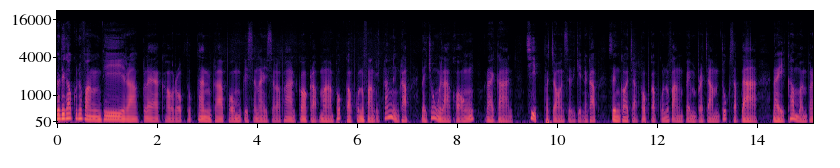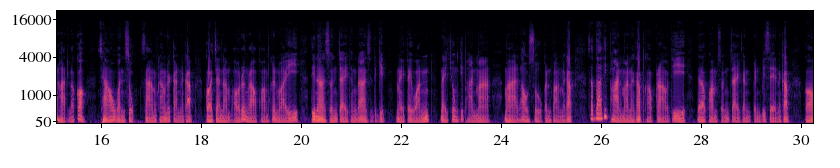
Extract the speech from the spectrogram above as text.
สวัสดีครับคุณผู้ฟังที่รักและเคารพทุกท่านครับ ผมกฤษณัยสารพาดก็กลับมาพบกับคุณผู้ฟังอีกครั้งหนึ่งครับ ในช่วงเวลาของรายการชีพประจรเศรษฐกิจนะครับ ซึ่งก็จะพบกับคุณผู้ฟังเป็นประจำทุกสัปดาห์ ในค่ำวันพฤหัสแล้วก็เช้าวันศุกร์3ครั้งด้วยกันนะครับ ก็จะนำเอาเรื่องราวความเคลื่อนไหว ที่น่าสนใจทางด้านเศรษฐกิจในไต้หวันในช่วงที่ผ่านมา มาเล่าสู่กันฟังนะครับ สัปดาห์ที่ผ่านมานะครับ ข่าวกล่าวที่ได้รับความสนใจกันเป็นพิเศษนะครับ ก็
